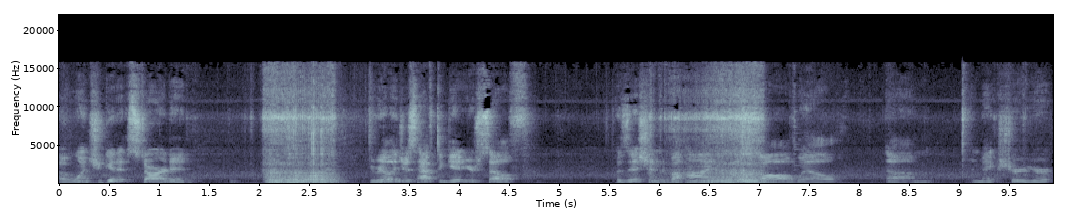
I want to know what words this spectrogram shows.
But once you get it started, you really just have to get yourself positioned behind the saw well um, and make sure you're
